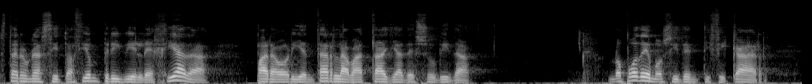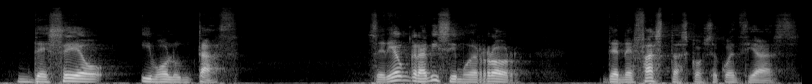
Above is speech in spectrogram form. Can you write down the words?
está en una situación privilegiada para orientar la batalla de su vida. No podemos identificar deseo y voluntad. Sería un gravísimo error de nefastas consecuencias.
